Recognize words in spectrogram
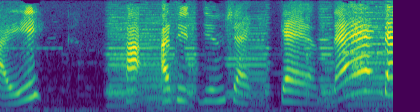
พระอาทิตย์ยิ้มแฉกแก้มแดงแด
